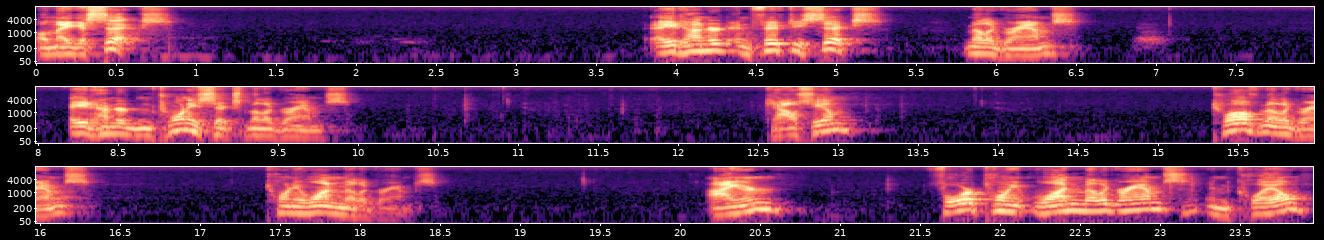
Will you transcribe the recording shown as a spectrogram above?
Omega 6, 856 milligrams, 826 milligrams. Calcium, 12 milligrams, 21 milligrams. Iron, 4.1 milligrams in quail,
